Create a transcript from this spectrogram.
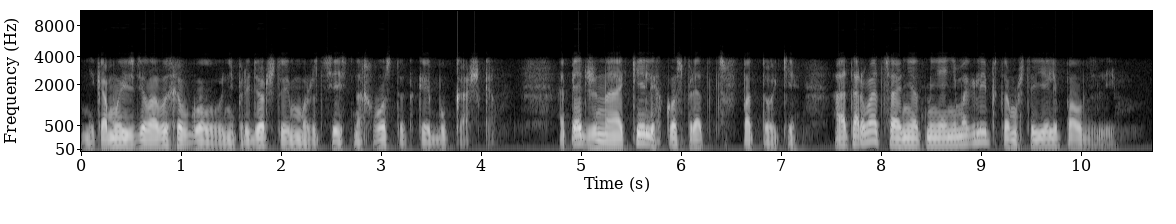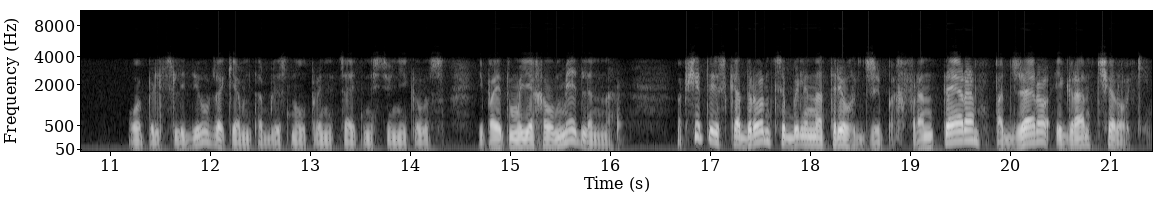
Никому из деловых и в голову не придет, что им может сесть на хвост такая букашка. Опять же, на оке легко спрятаться в потоке, а оторваться они от меня не могли, потому что еле ползли. Опель следил за кем-то, блеснул проницательностью Николас, и поэтому ехал медленно. Вообще-то эскадронцы были на трех джипах — Фронтера, Паджеро и Гранд Чероки.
